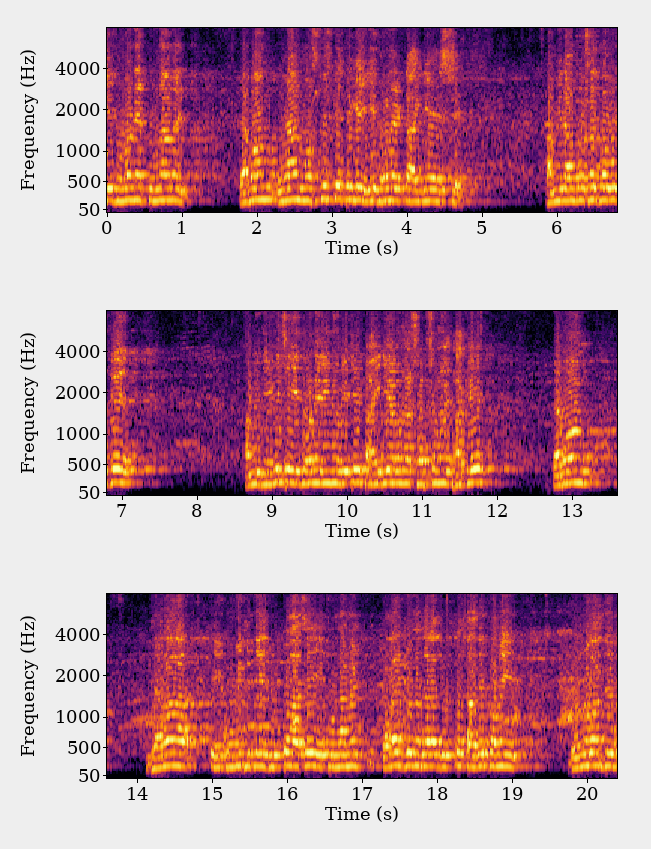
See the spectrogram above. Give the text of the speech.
এই ধরনের টুর্নামেন্ট এবং ওনার মস্তিষ্কের থেকে এই ধরনের একটা আইডিয়া এসছে। আমি রামপ্রসাদ বাবুকে, আমি দেখেছি এই ধরনের ইনোভেটিভ আইডিয়া ওনার সবসময় থাকে এবং যারা এই কমিটিতে যুক্ত আছে, এই টুর্নামেন্ট করার জন্য যারা যুক্ত, তাদেরকে আমি ধন্যবাদ দেব।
